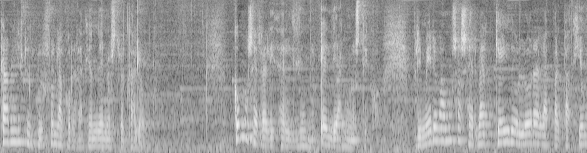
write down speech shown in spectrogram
cambios incluso en la coloración de nuestro talón. ¿Cómo se realiza el, diagnóstico? Primero vamos a observar que hay dolor a la palpación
